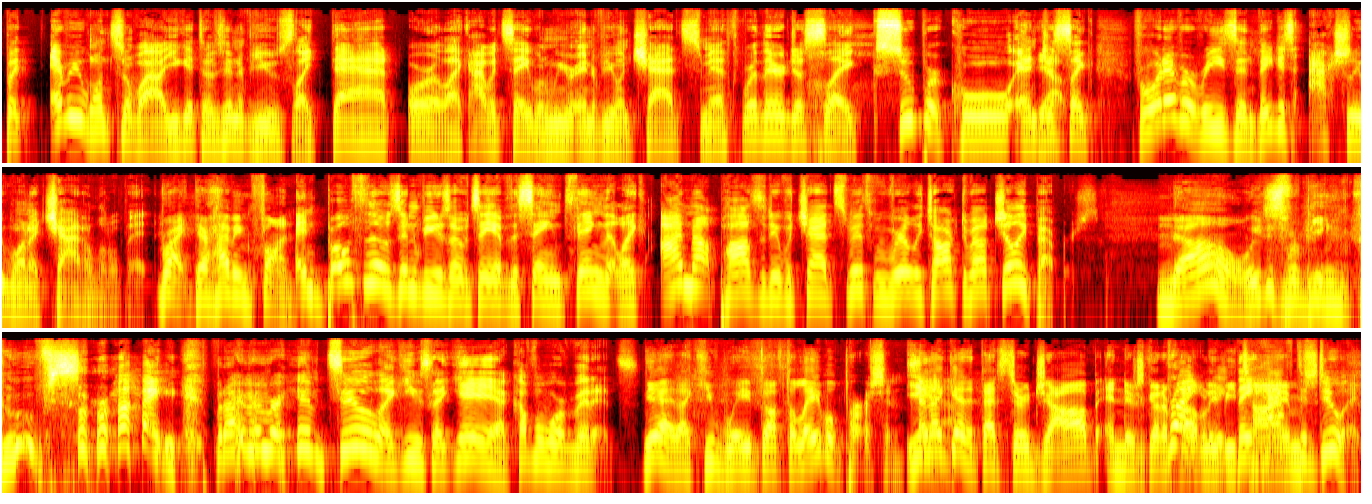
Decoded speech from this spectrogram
But every once in a while, you get those interviews like that, or like I would say when we were interviewing Chad Smith, where they're just like super cool and just like for whatever reason, they just actually want to chat a little bit. Right. They're having fun. And both of those interviews, I would say, have the same thing that like I'm not positive with Chad Smith. We really talked about Chili Peppers. No, we just were being goofs. right. But I remember him too. Like he was like, yeah, yeah, yeah, a couple more minutes. Yeah, like he waved off the label person. Yeah. And I get it. That's their job. And there's going to probably they- be they have times to do it.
